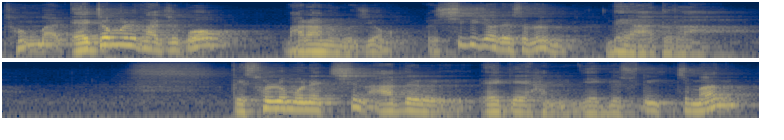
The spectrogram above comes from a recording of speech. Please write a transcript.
정말 애정을 가지고 말하는 거죠. 12절에서는 내 아들아. 그 솔로몬의 친아들에게 한 얘기일 수도 있지만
